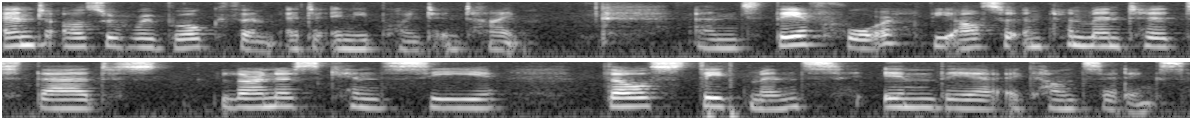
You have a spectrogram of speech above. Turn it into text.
and also revoke them at any point in time. And therefore, we also implemented that learners can see those statements in their account settings.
